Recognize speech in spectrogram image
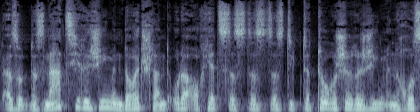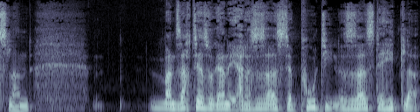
also das Nazi-Regime in Deutschland oder auch jetzt das, das, das diktatorische Regime in Russland. Man sagt ja so gerne, ja, das ist alles der Putin, das ist alles der Hitler.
